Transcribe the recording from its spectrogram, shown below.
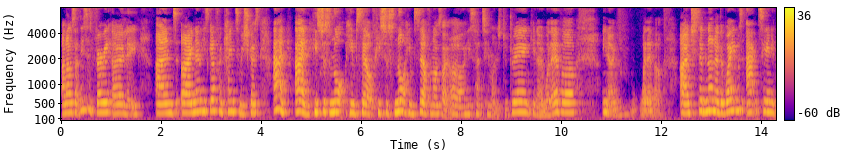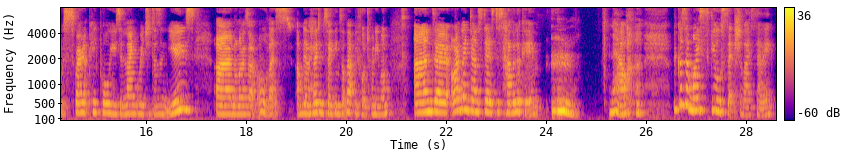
and I was like, this is very early. And I know his girlfriend came to me. She goes, Anne, Anne, he's just not himself. He's just not himself. And I was like, oh, he's had too much to drink, you know, whatever, you know, whatever. And she said, no, no, the way he was acting, he was swearing at people, using language he doesn't use. And I was like, oh, that's, I've never heard him say things like that before 21. And uh, I went downstairs to have a look at him. now, because of my skill set, shall I say,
